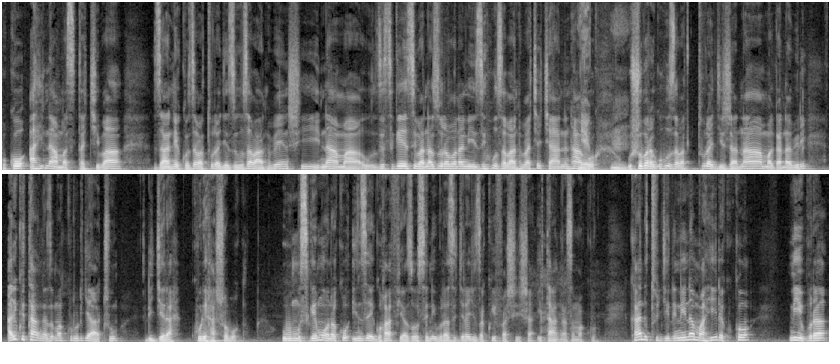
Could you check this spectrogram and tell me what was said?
kuko aho inama zitakiba za nteko z'abaturage zihuza abantu benshi inama zisigaye ziba na zo urabona ni izihuza abantu bake cyane ntabwo Yego. ushobora guhuza abaturage ijana magana abiri ariko itangazamakuru ryacu rigera kure hashoboka. Ubu musigaye mubona ko inzego hafi ya zose nibura zigerageza kwifashisha itangazamakuru. Kandi tugira ni n'amahire kuko nibura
